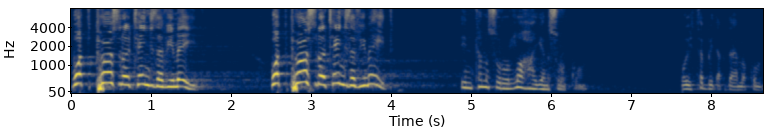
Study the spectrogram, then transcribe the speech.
What personal changes have you made? What personal changes have you made? In tansurullah yansurkum. ويثبت أقدامكم.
